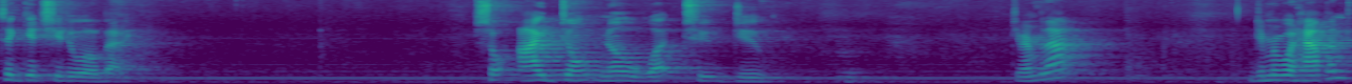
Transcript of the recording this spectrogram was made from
to get you to obey. So I don't know what to do. Do you remember that? Do you remember what happened?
